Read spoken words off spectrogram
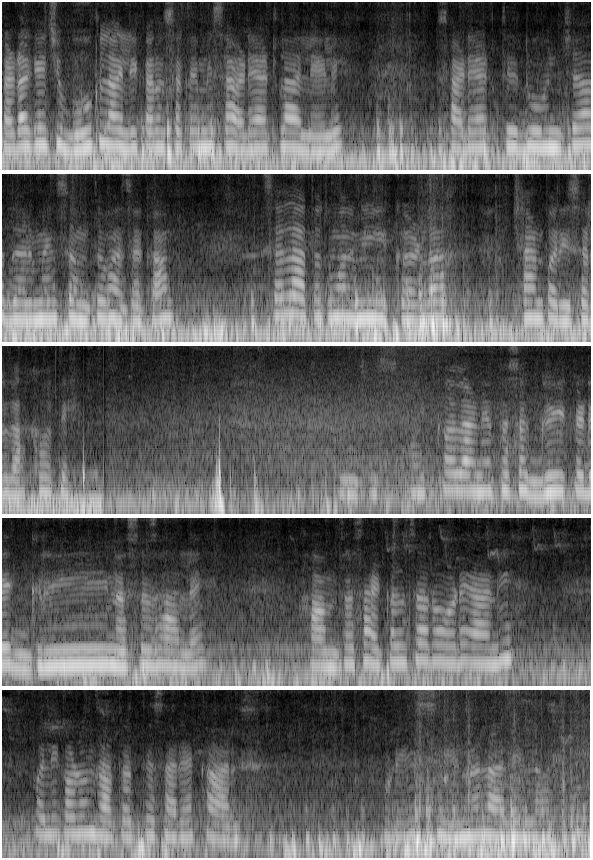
कडाक्याची भूक लागली कारण सकाळी मी साडेआठला आलेले. साडेआठ ते दोनच्या दरम्यान संपतं माझं काम. चला आता तुम्हाला मी इकडला छान परिसर दाखवते. म्हणजे सायकल आणि आता सगळीकडे ग्रीन असं झालं आहे हा आमचा सायकलचा रोड आहे आणि पलीकडून जातात ते साऱ्या कार्स पुढे सिग्नल आलेला आहे.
